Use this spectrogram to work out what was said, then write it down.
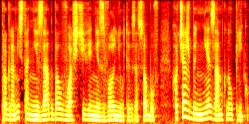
programista nie zadbał, właściwie nie zwolnił tych zasobów, chociażby nie zamknął pliku.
